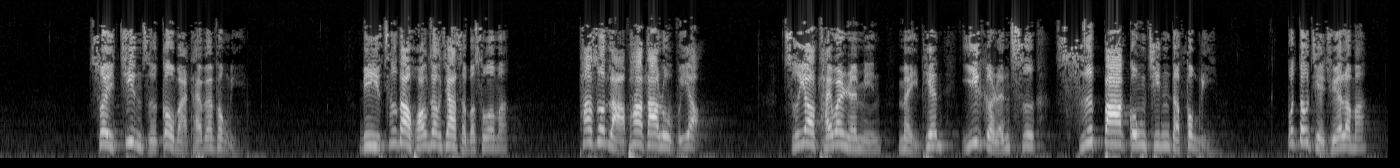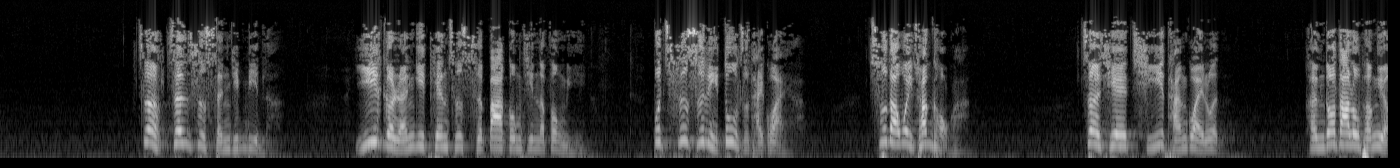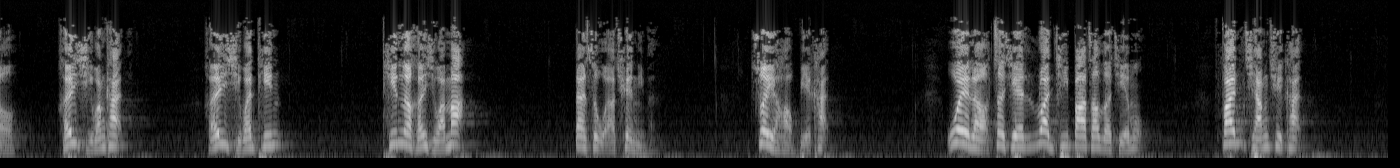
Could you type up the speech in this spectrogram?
所以禁止购买台湾凤梨。你知道黄壮夏怎么说吗？他说：“哪怕大陆不要，只要台湾人民每天一个人吃十八公斤的凤梨，不都解决了吗？”这真是神经病啊！一个人一天吃十八公斤的凤梨，不吃死你肚子才怪啊！吃到胃穿孔啊！这些奇谈怪论，很多大陆朋友很喜欢看，很喜欢听，听了很喜欢骂。但是我要劝你们，最好别看。为了这些乱七八糟的节目，翻墙去看，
